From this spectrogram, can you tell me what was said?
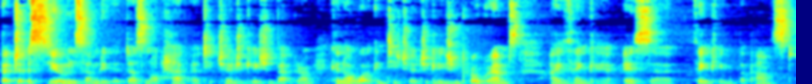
But to assume somebody that does not have a teacher mm. education background cannot work in teacher education mm-hmm. programs, I think is uh, thinking of the past.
